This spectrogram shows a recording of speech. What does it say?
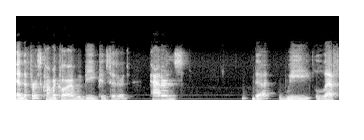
And the first karma card would be considered patterns that we left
